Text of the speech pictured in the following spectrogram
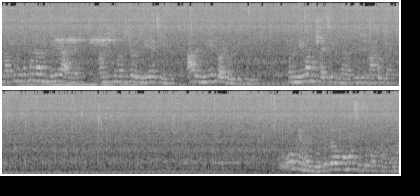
না তুমি যে বললে মেয়ে আনে আমি তোমার জিজ্ঞেস মেয়ে আছে নাকি আরে মেয়ে তো আর বলতে দিদি মানে মেয়ে মানুষ আছে কিনা তুমি যে না করলে ও কেন আসব এটা তো কমন সেন্সের কথা আছে না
